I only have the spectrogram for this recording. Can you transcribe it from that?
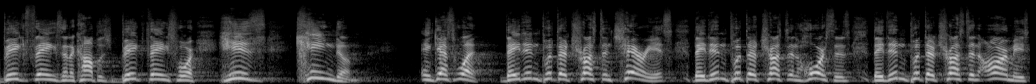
big things and accomplish big things for his kingdom. And guess what? They didn't put their trust in chariots. They didn't put their trust in horses. They didn't put their trust in armies.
